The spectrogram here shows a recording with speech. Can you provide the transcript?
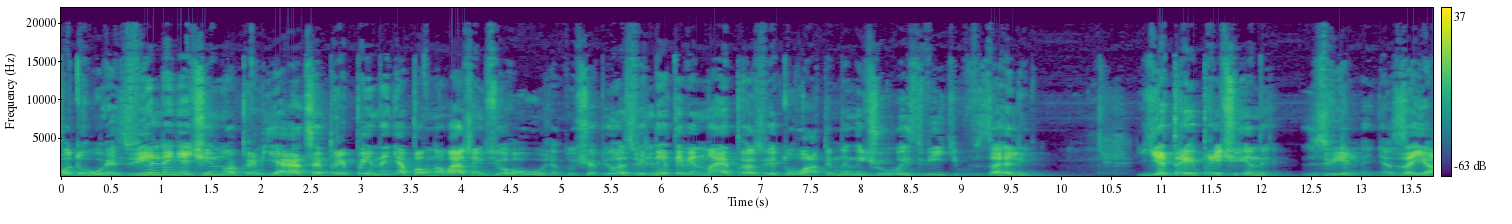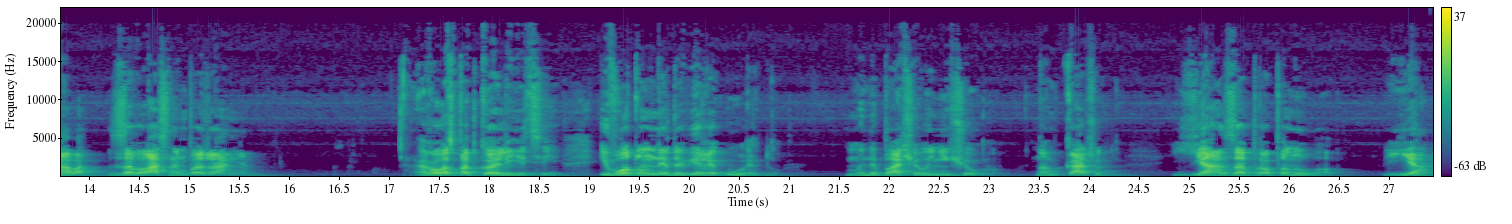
По-друге, звільнення чинного прем'єра це припинення повноважень цього уряду. Щоб його звільнити, він має прозвітувати. Ми не чули звітів взагалі. Є три причини звільнення: заява за власним бажанням, розпад коаліції і вотум недовіри уряду. Ми не бачили нічого. Нам кажуть, я запропонував. Я.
